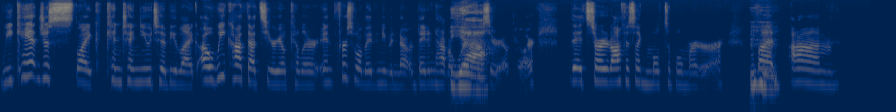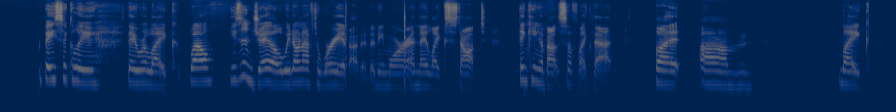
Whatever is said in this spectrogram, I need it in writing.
we can't just like continue to be like, oh, we caught that serial killer. And first of all, they didn't even know they didn't have a word Yeah. for serial killer. It started off as like multiple murderer, Mhm. but um, basically they were like, well, he's in jail. We don't have to worry about it anymore. And they like stopped thinking about stuff like that. But um, like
